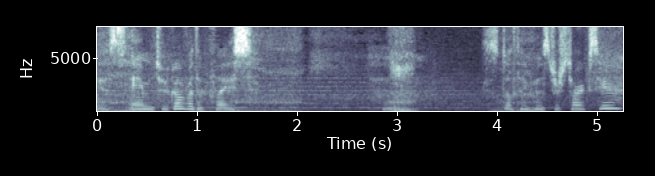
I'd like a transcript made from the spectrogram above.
Guess AIM took over the place. Uh, still think Mr. Stark's here?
